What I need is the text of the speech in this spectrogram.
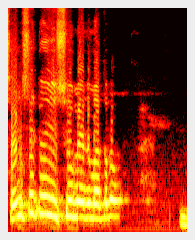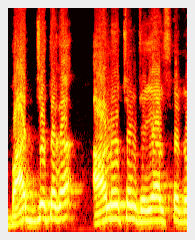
సెన్సిటివ్ ఇష్యూ మీద మాత్రం బాధ్యతగా ఆలోచన చేయాల్సినటువంటి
